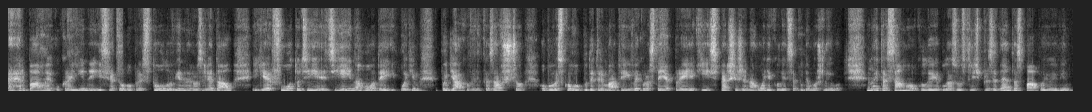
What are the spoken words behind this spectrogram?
гербами України і Святого Престолу. Він розглядав, є фото цієї, цієї нагоди, і потім подякував і казав, що обов'язково буде тримати і використає при якійсь першій же нагоді, коли це буде можливо. Ну і так само, коли була зустріч президента з папою, він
